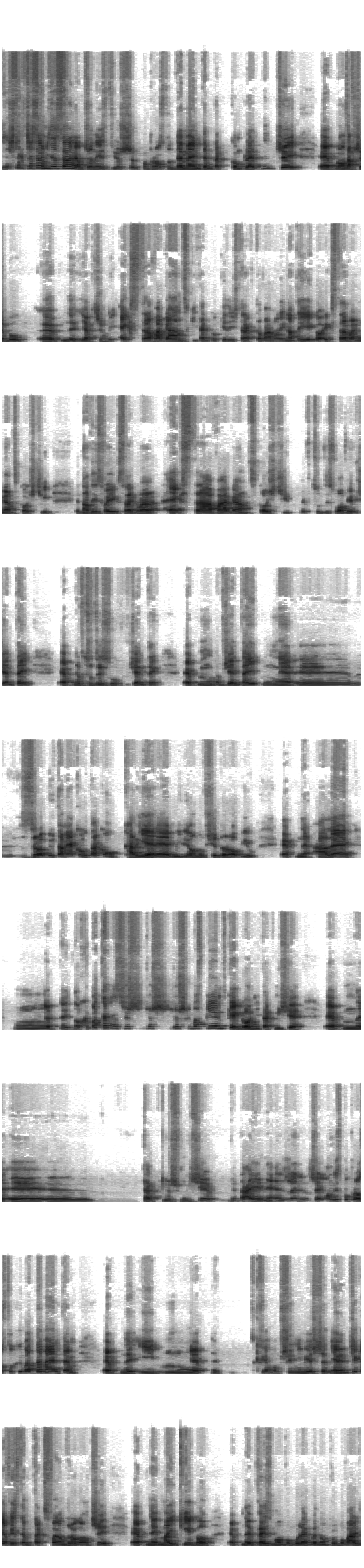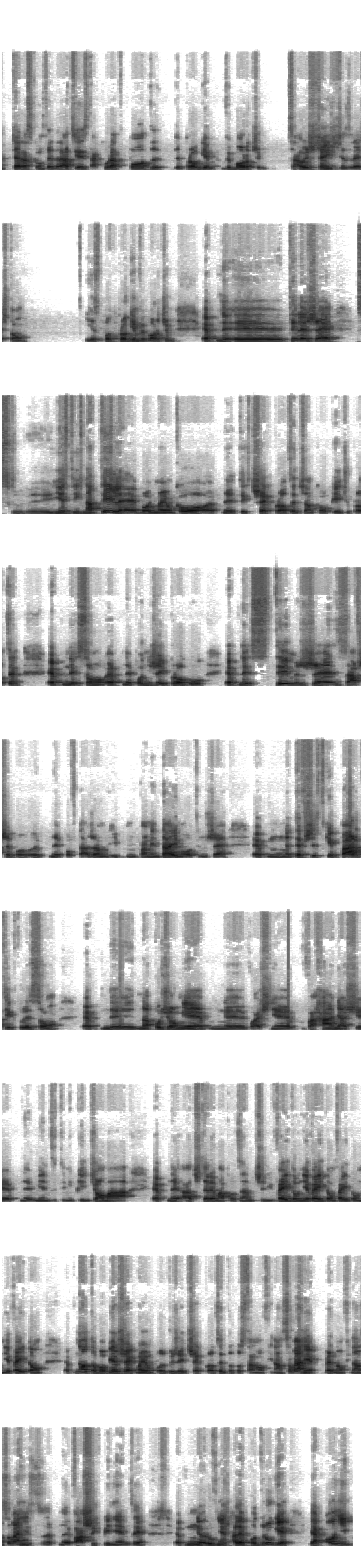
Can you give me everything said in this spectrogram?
ja się tak czasami zastanawiam, czy on jest już po prostu dementem tak kompletnym, czy e, bo on zawsze był, e, jak się mówi, ekstrawagancki, tak go kiedyś traktowano i na tej jego ekstrawaganckości, na tej swojej ekstrawaganckości w cudzysłowie wziętej, e, w cudzysłów wziętych, wziętej, zrobił tam jaką taką karierę, milionów się dorobił, ale no chyba teraz już, już, już chyba w piętkę goni, tak mi się E, e, e, tak już mi się wydaje, nie? Że, że on jest po prostu chyba dementem i tkwią przy nim jeszcze, nie wiem, ciekaw jestem tak swoją drogą, czy Majkiego wezmą w ogóle, jak będą próbowali, teraz Konfederacja jest akurat pod progiem wyborczym, całe szczęście zresztą, jest pod progiem wyborczym, tyle, że jest ich na tyle, bo oni mają około e, tych 3%, czy tam około 5%, e, są e, poniżej progu, z tym, że zawsze powtarzam i pamiętajmy o tym, że te wszystkie partie, które są na poziomie właśnie wahania się między tymi pięcioma a czterema procentami, czyli wejdą, nie wejdą, wejdą, nie wejdą, no to po pierwsze, jak mają powyżej 3%, to dostaną finansowanie, będą finansowani z waszych pieniędzy również, ale po drugie, jak oni,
